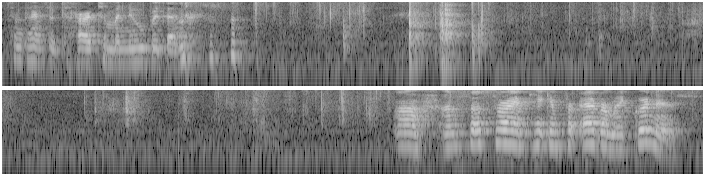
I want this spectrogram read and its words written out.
Sometimes it's hard to maneuver them. oh, I'm so sorry I'm taking forever, my goodness.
